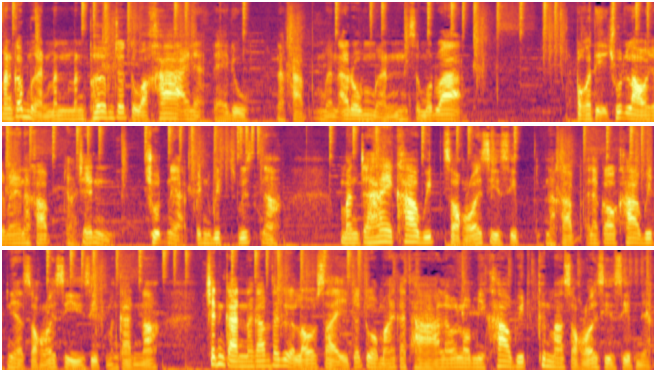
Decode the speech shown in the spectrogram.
มันก็เหมือนมันมันเพิ่มเจ้าตัวค่าไอเนี่ยเดี๋ยวให้ดูนะครับ เหมือนอารมณ์เหมือนสมมุติว่าปกติชุดเราใช่ไหมนะครับ อย่างเช่นชุดเนี่ยเป็นวิทวิทนะมันจะให้ค่าวิท240 นะครับ แล้วก็ค่าวิทเนี่ย240 เหมือนกันเนาะเช่นกันนะครับ ถ้าเกิดเราใส่เจ้าตัวไม้กระทา แล้วเรามีค่าวิทขึ้นมา 240 เนี่ย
